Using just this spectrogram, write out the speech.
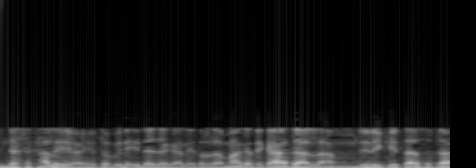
indah sekali ya. hidup ini indah sekali terutama ketika dalam diri kita sudah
